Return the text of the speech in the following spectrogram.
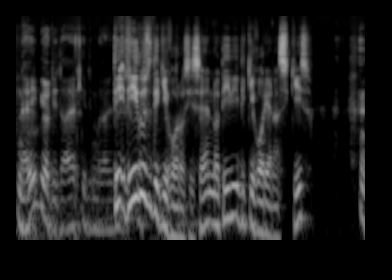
Ναι, η ποιότητα έχει τη μεγαλύτερη. Τι, τι είδους δικηγόρος είσαι, ενώ τι δικηγορία να ασκείς;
